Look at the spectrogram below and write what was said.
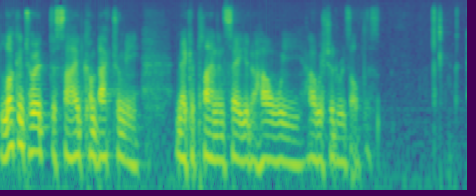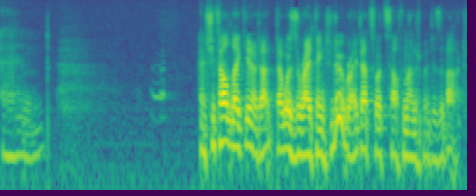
look into it, decide, come back to me, make a plan, and say, you know, how we how we should resolve this. And and she felt like you know that, that was the right thing to do right? That's what self-management is about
